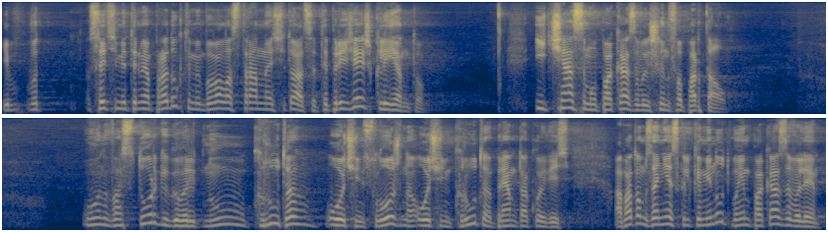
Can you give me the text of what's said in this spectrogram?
И вот с этими тремя продуктами бывала странная ситуация. Ты приезжаешь к клиенту, и час ему показываешь инфопортал. Он в восторге говорит, ну, круто, очень сложно, очень круто, прям такой весь. А потом за несколько минут мы им показывали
